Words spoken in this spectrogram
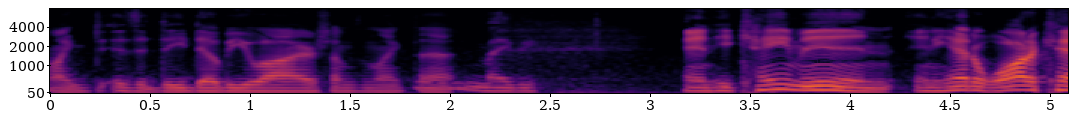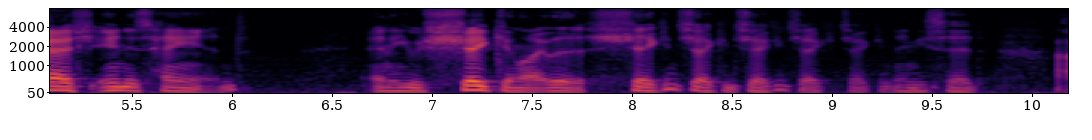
Like is it DWI or something like that? Maybe. and he came in and he had a water cache in his hand and he was shaking like this shaking shaking shaking shaking shaking and he said i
